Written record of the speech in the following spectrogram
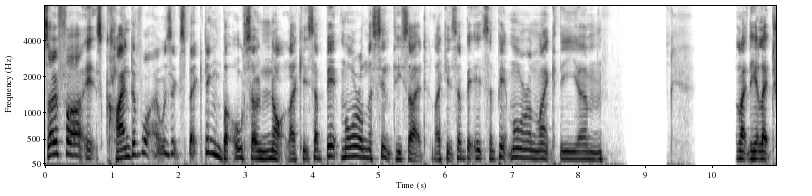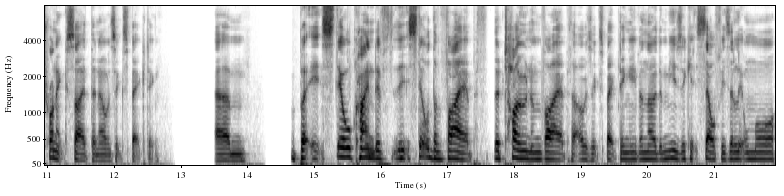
so far it's kind of what I was expecting, but also not. Like it's a bit more on the synthy side. Like it's a bit it's a bit more on like the um like the electronic side than I was expecting. Um but it's still kind of it's still the vibe, the tone and vibe that I was expecting, even though the music itself is a little more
